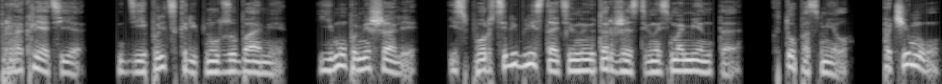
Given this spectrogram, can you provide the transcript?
Проклятие! Диппольд скрипнул зубами. Ему помешали, испортили блистательную торжественность момента. Кто посмел? Почему?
